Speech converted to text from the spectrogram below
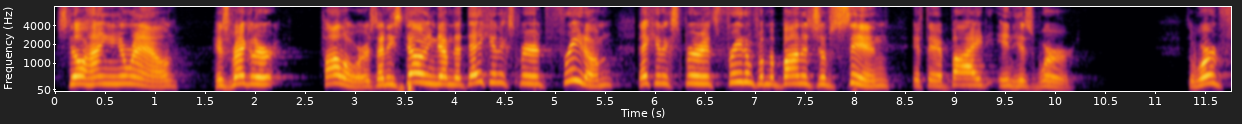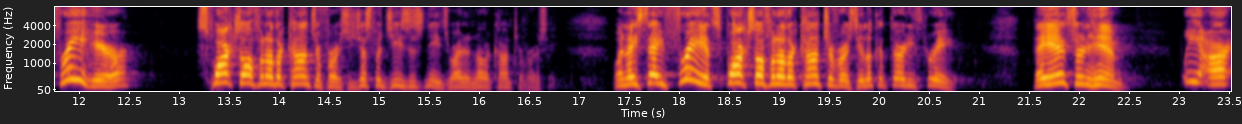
still hanging around, his regular followers, and he's telling them that they can experience freedom. They can experience freedom from the bondage of sin if they abide in his word. The word free here sparks off another controversy, just what Jesus needs, right? Another controversy. When they say free, it sparks off another controversy. Look at 33. They answered him, We are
